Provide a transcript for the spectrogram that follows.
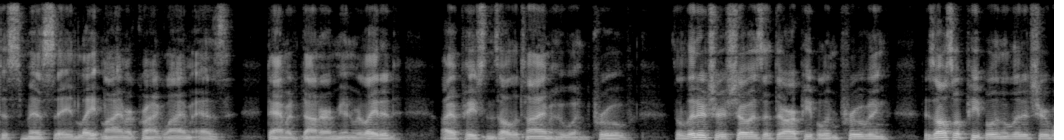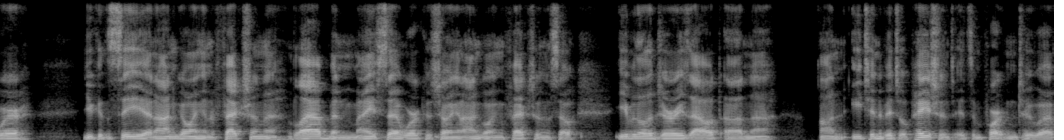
dismiss a late Lyme or chronic Lyme as damage done or immune related. I have patients all the time who improve. The literature shows that there are people improving. There's also people in the literature where you can see an ongoing infection. A lab and mice uh, work is showing an ongoing infection. So even though the jury's out on uh, on each individual patient, it's important to uh,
